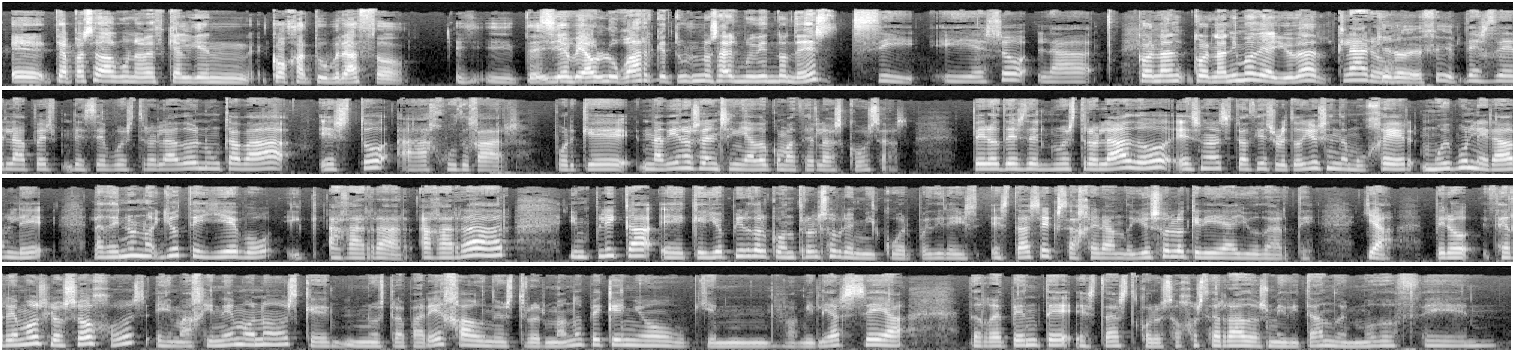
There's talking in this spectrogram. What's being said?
Eh, ¿Te ha pasado alguna vez que alguien coja tu brazo y te lleve a un lugar que tú no sabes muy bien dónde es. Sí, y eso la... Con, con ánimo de ayudar, claro, quiero decir. Desde, la, desde vuestro lado nunca va esto a juzgar, porque nadie nos ha enseñado cómo hacer las cosas. Pero desde nuestro lado es una situación, sobre todo yo siendo mujer, muy vulnerable, la de no, no, yo te llevo y agarrar. Agarrar implica eh, que yo pierdo el control sobre mi cuerpo y diréis, estás exagerando, yo solo quería ayudarte. Ya, pero cerremos los ojos e imaginémonos que nuestra pareja o nuestro hermano pequeño o quien familiar sea, de repente estás con los ojos cerrados meditando en modo zen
